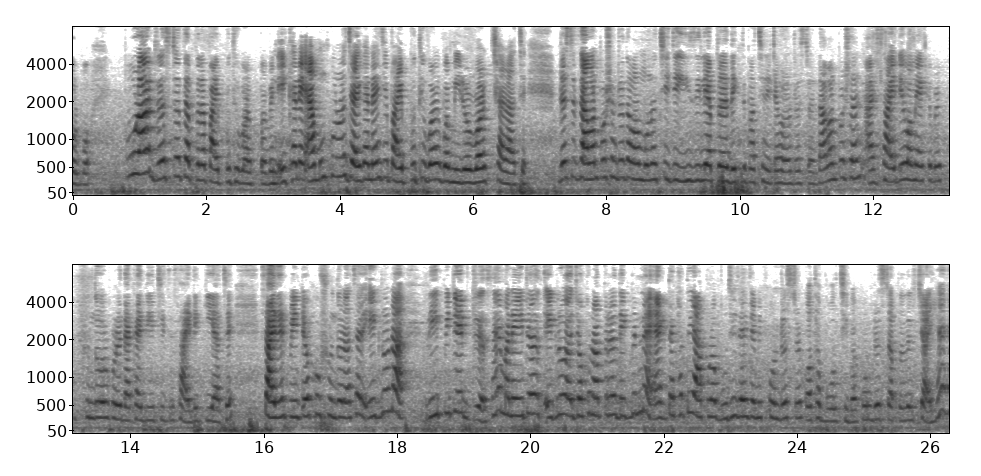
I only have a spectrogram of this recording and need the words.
বলব। পুরা ড্রেসটাতে আপনারা পাইপ পুঁথি ওয়ার্ক পাবেন। এখানে এমন কোনো জায়গা নেই যে পাইপ পুঁথি ওয়ার্ক বা মিরর ওয়ার্ক ছাড়া আছে। ড্রেসের দামান পোর্শনটা তো আমার মনে হচ্ছে যে ইজিলি আপনারা দেখতে পাচ্ছেন এটা হলো ড্রেসটার দামান পোর্শন আর সাইডেও আমি একেবারে খুব সুন্দর করে দেখাই দিয়েছি যে সাইডে কি আছে। সাইডের প্রিন্টটাও খুব সুন্দর আছে। আর এগুলো না রিপিটেড ড্রেস হ্যাঁ? মানে এটা, এগুলো যখন আপনারা দেখবেন না, এক দেখাতেই আপনারা বুঝে যায় যে আমি কোন ড্রেসটার কথা বলছি বা কোন ড্রেসটা আপনাদের চাই হ্যাঁ?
